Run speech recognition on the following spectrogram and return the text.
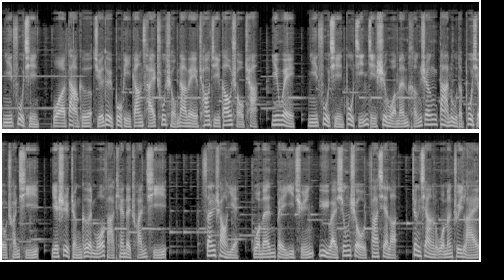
你父亲，我大哥绝对不比刚才出手那位超级高手差，因为你父亲不仅仅是我们恒生大陆的不朽传奇，也是整个魔法天的传奇。三少爷，我们被一群域外凶兽发现了，正向我们追来。”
